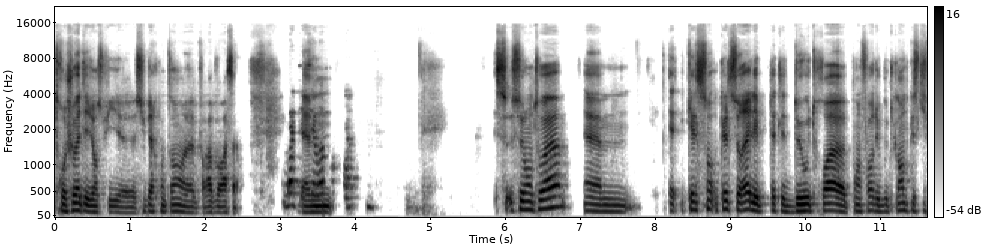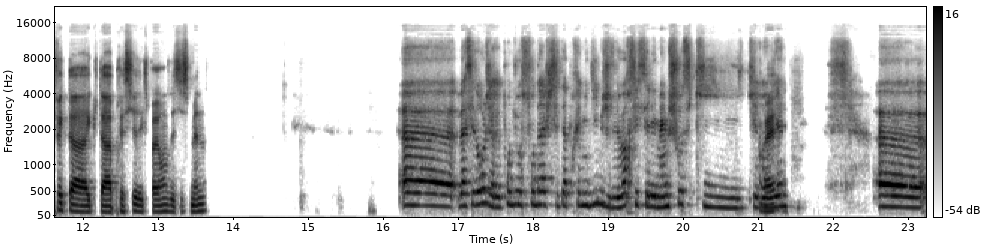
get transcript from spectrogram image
trop chouette et j'en suis super content par rapport à ça. Bah, c'est. Selon toi, quels, sont, quels seraient les, peut-être les deux ou trois euh, points forts du bootcamp? Qu'est-ce qui fait que tu as, apprécié l'expérience des six semaines? Euh, bah c'est drôle, j'ai répondu au sondage cet après-midi, mais je vais voir si c'est les mêmes choses qui, reviennent. Euh,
